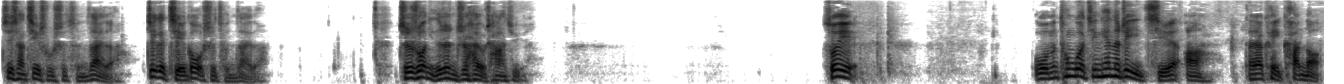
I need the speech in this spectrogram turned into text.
这项技术是存在的，这个结构是存在的，只是说你的认知还有差距，所以，我们通过今天的这一节啊。大家可以看到，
